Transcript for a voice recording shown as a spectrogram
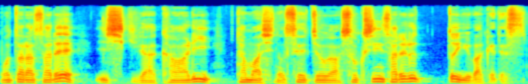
もたらされ意識が変わり魂の成長が促進されるというわけです。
